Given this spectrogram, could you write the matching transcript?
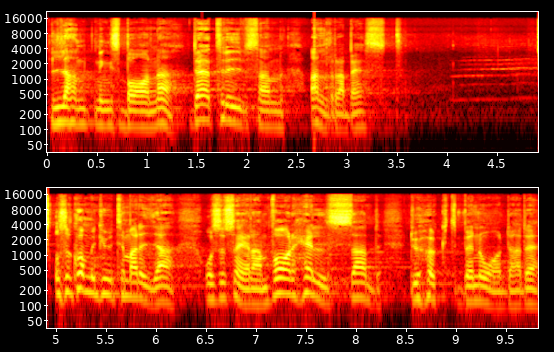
Landningsbana, Där trivs han allra bäst. Och så kommer Gud till Maria och så säger han, var hälsad du högt benådade,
